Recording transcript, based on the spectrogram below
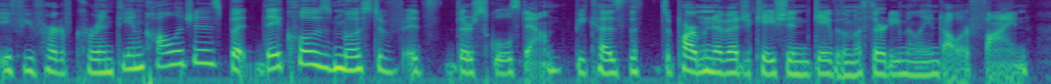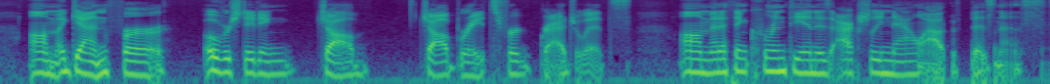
if you've heard of Corinthian colleges, but they closed most of its their schools down because the Department of Education gave them a thirty million dollar fine um, again for overstating job job rates for graduates. Um, and I think Corinthian is actually now out of business.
